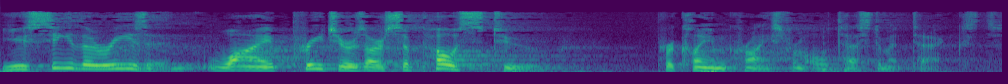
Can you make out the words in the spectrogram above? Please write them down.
you see the reason why preachers are supposed to proclaim Christ from Old Testament texts.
